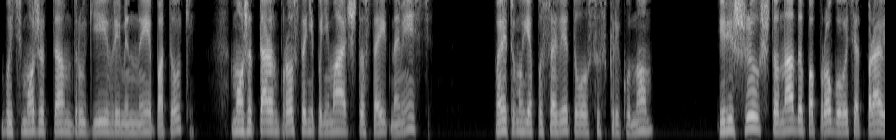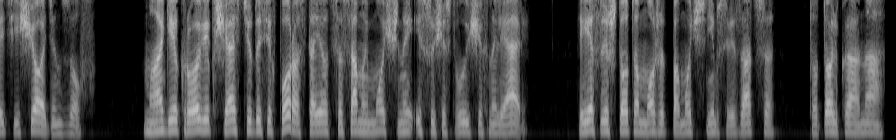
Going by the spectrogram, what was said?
Быть может, там другие временные потоки? Может, Таран просто не понимает, что стоит на месте? Поэтому я посоветовался с Крикуном и решил, что надо попробовать отправить еще один зов. Магия крови, к счастью, до сих пор остается самой мощной из существующих на Лиаре. Если что-то может помочь с ним связаться, то только она.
